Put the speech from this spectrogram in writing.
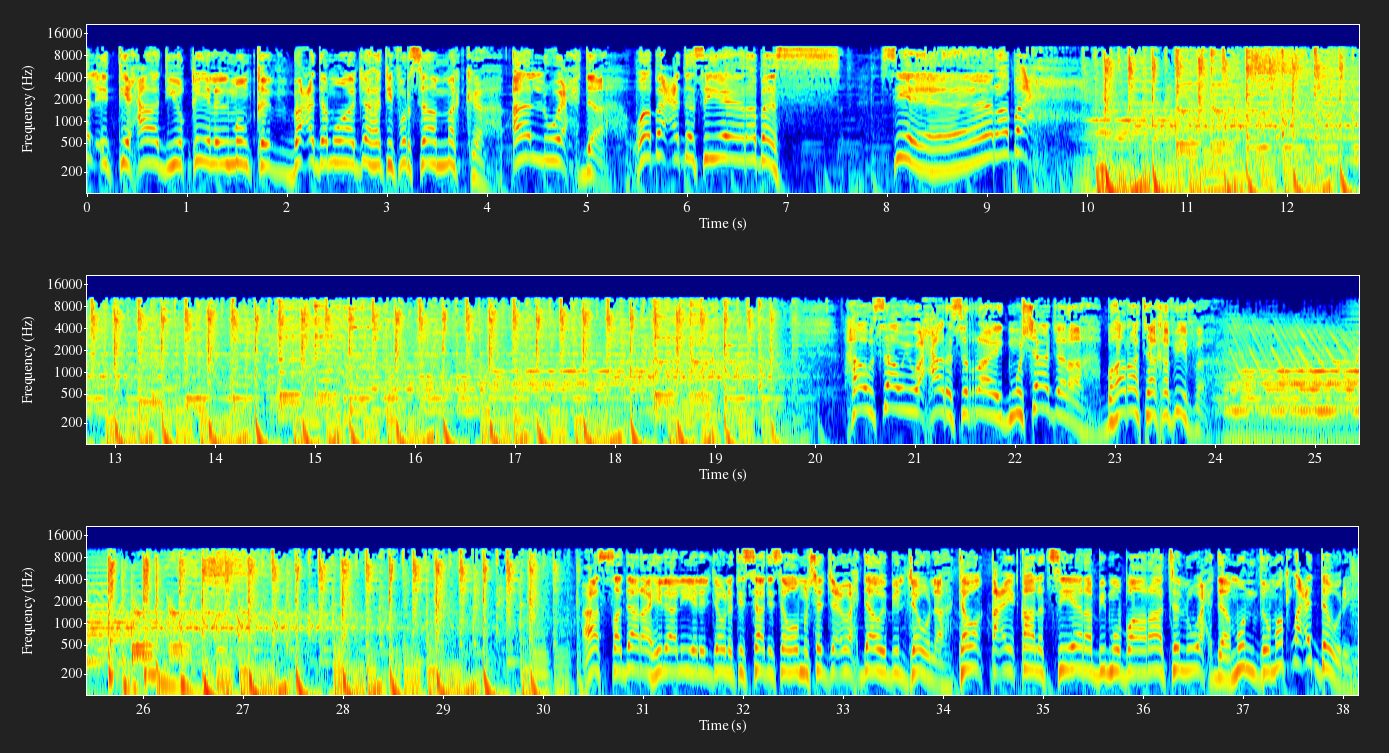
الاتحاد يقيل المنقذ بعد مواجهة فرسان مكة الوحدة وبعد سييرا بس. سييرا بح. هاوساوي وحارس الرايد مشاجرة بهاراتها خفيفة. الصدارة هلالية للجولة السادسة ومشجع وحداوي بالجولة. توقع إقالة سييرا بمباراة الوحدة منذ مطلع الدوري.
